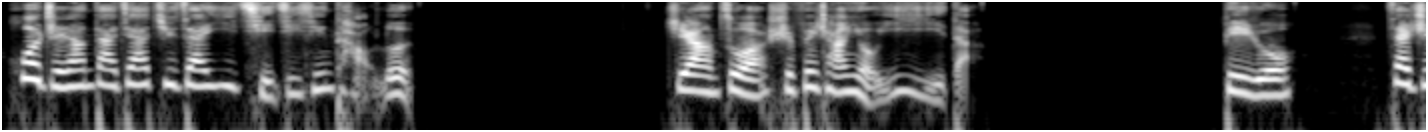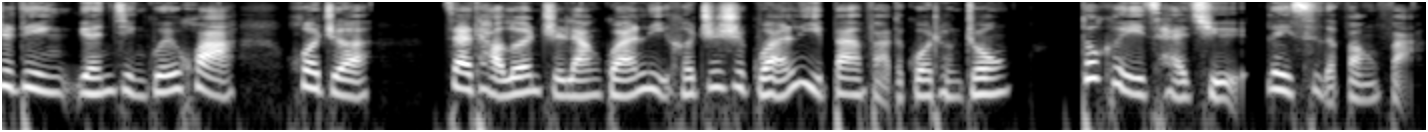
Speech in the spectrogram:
或者让大家聚在一起进行讨论。这样做是非常有意义的。比如，在制定远景规划，或者在讨论质量管理和知识管理办法的过程中，都可以采取类似的方法。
